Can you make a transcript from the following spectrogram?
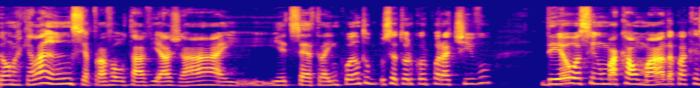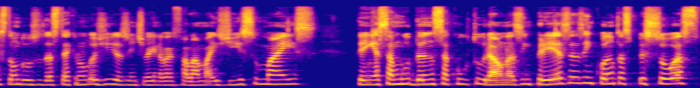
Estão naquela ânsia para voltar a viajar e, e, etc. Enquanto o setor corporativo deu assim uma acalmada com a questão do uso das tecnologias, a gente ainda vai falar mais disso, mas tem essa mudança cultural nas empresas, enquanto as pessoas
